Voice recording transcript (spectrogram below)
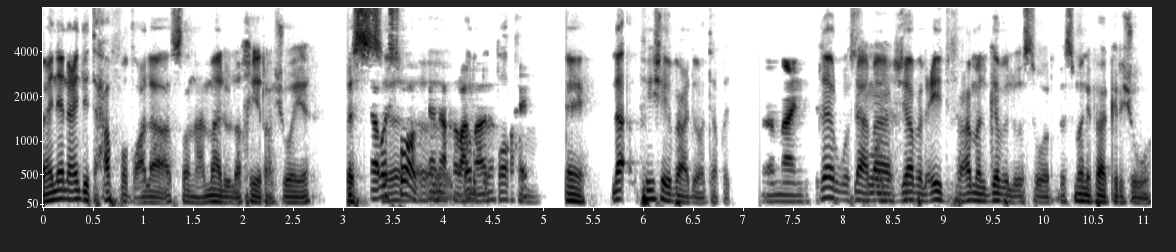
مع ان أنا عندي تحفظ على أصلا أعماله الأخيرة شوية بس لا، Westworld كان برضو أعماله، طاقم. صحيح. إيه. لا في شيء بعده أعتقد. آه ما عندي فكرة. غير Westworld ما- جاب العيد في عمل قبل Westworld بس ماني فاكر إيش هو.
